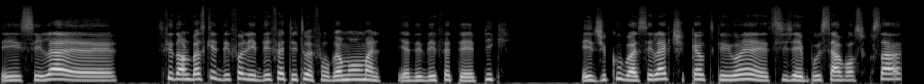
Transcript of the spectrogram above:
Et c'est là. Euh... Parce que dans le basket, des fois, les défaites et tout, elles font vraiment mal. Il y a des défaites épiques. Et du coup, bah, c'est là que tu captes que, ouais, si j'avais bossé avant sur ça,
